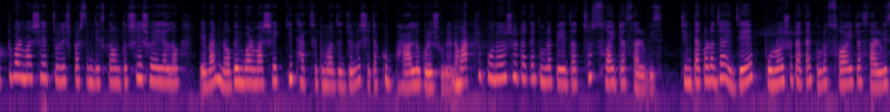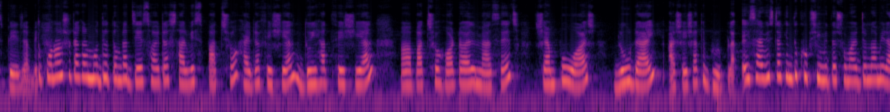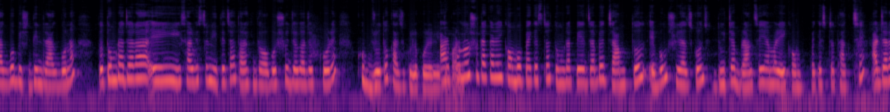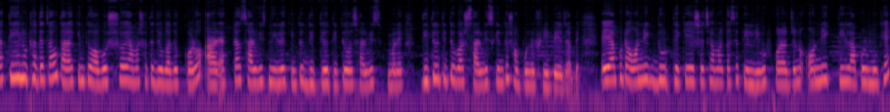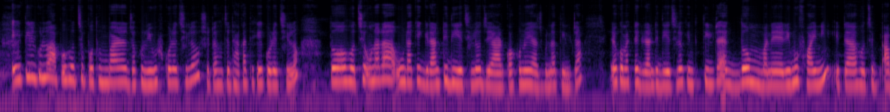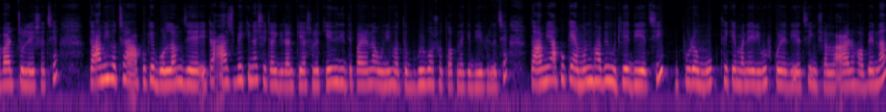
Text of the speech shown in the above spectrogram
October মাসের চল্লিশ percent discount তো শেষ হয়ে গেল। এবার নভেম্বর মাসে কি থাকছে তোমাদের জন্য সেটা খুব ভালো করে শুনে নাও। মাত্র পনেরোশো টাকায় তোমরা পেয়ে যাচ্ছ ছয়টা সার্ভিস চিন্তা করা যায় যে পনেরোশো টাকায় তোমরা ছয়টা সার্ভিস পেয়ে যাবে। তো পনেরোশো টাকার মধ্যে তোমরা যে ছয়টা সার্ভিস পাচ্ছ হাইড্রা ফেসিয়াল দুই হাত ফেসিয়াল পাচ্ছ hot oil massage shampoo wash blow dry আর সেই সাথে ভ্রু প্লাগ এই সার্ভিসটা কিন্তু খুব সীমিত সময়ের জন্য আমি রাখব বেশি দিন রাখব না। তো তোমরা যারা এই সার্ভিসটা নিতে চাও তারা কিন্তু অবশ্যই যোগাযোগ করে খুব দ্রুত কাজগুলো করে নিতে আর পনেরোশো টাকার এই কম্বো প্যাকেজটা তোমরা পেয়ে যাবে জামতল এবং সিরাজগঞ্জ দুইটা ব্রাঞ্চেই আমার এই কম্বো প্যাকেজটা থাকছে। আর যারা তিল উঠাতে চাও তারা কিন্তু অবশ্যই আমার সাথে যোগাযোগ করো। আর একটা সার্ভিস নিলে কিন্তু দ্বিতীয় তৃতীয় সার্ভিস মানে দ্বিতীয় তৃতীয়বার সার্ভিস কিন্তু সম্পূর্ণ ফ্রি পেয়ে যাবে। এই আপুটা অনেক দূর থেকে এসেছে আমার কাছে তিল রিমুভ করার জন্য। অনেক তিল আপুর মুখে। এই তিলগুলো আপু হচ্ছে প্রথমবার যখন রিমুভ করেছিল, সেটা হচ্ছে ঢাকা থেকে করেছিল। তো হচ্ছে ওনারা ওনাকে গ্যারান্টি দিয়েছিল যে আর কখনোই আসবে না তিলটা। এরকম একটা গ্যারান্টি দিয়েছিল, কিন্তু তিলটা একদম মানে রিমুভ হয়নি, এটা হচ্ছে আবার চলে এসেছে। তো আমি হচ্ছে আপুকে বললাম যে এটা আসবে কিনা সেটার গ্যারান্টি আসলে কেউই দিতে পারে না, উনি হয়তো ভুলবশত আপনাকে দিয়ে ফেলেছে। তো আমি আপুকে এমনভাবে উঠিয়ে দিয়েছি, পুরো মুখ থেকে মানে রিমুভ করে দিয়েছি, ইনশাল্লাহ আর হবে না।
